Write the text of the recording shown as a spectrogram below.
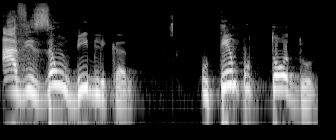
a visão bíblica, o tempo todo,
